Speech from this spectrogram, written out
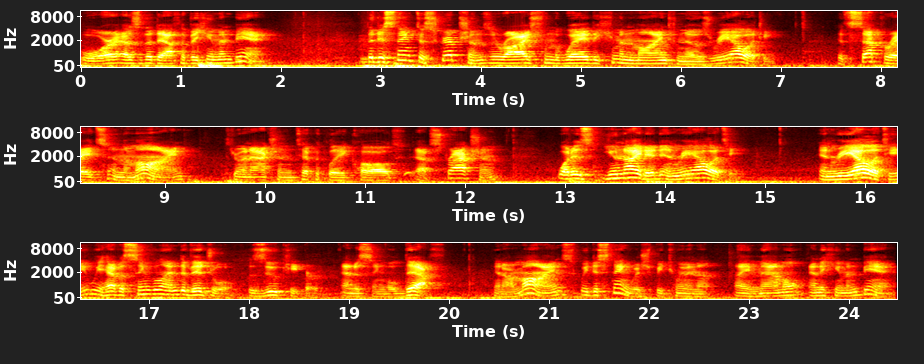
or as the death of a human being. The distinct descriptions arise from the way the human mind knows reality. It separates in the mind, through an action typically called abstraction, what is united in reality. In reality, we have a single individual, the zookeeper, and a single death. In our minds, we distinguish between a, a mammal and a human being.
